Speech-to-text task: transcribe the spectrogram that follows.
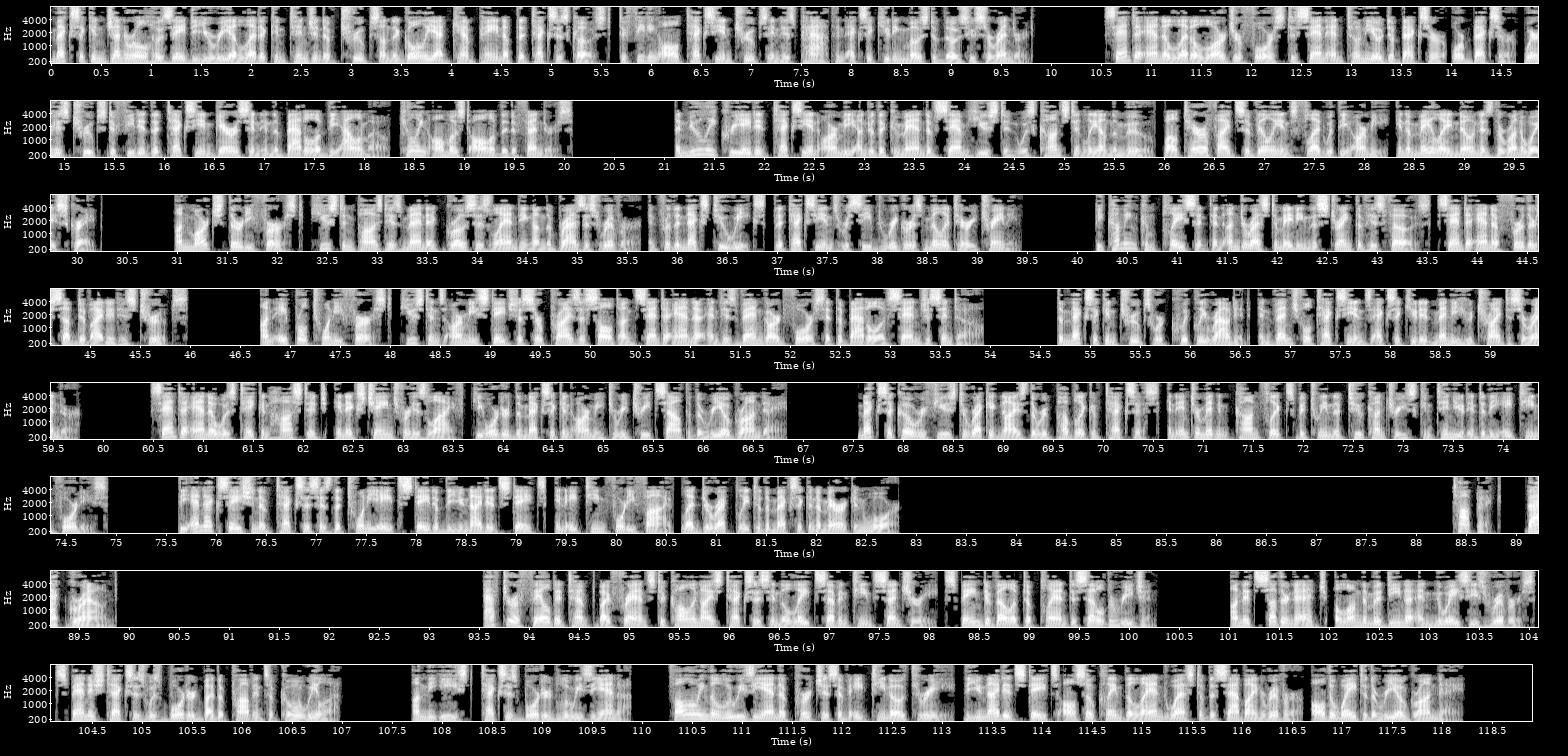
Mexican General José de Urrea led a contingent of troops on the Goliad campaign up the Texas coast, defeating all Texian troops in his path and executing most of those who surrendered. Santa Anna led a larger force to San Antonio de Bexar or Bexar, where his troops defeated the Texian garrison in the Battle of the Alamo, killing almost all of the defenders. A newly created Texian army under the command of Sam Houston was constantly on the move, while terrified civilians fled with the army, in a melee known as the Runaway Scrape. On March 31, Houston paused his men at Groce's Landing on the Brazos River, and for the next two weeks, the Texians received rigorous military training. Becoming complacent and underestimating the strength of his foes, Santa Anna further subdivided his troops. On April 21, Houston's army staged a surprise assault on Santa Anna and his vanguard force at the Battle of San Jacinto. The Mexican troops were quickly routed, and vengeful Texians executed many who tried to surrender. Santa Anna was taken hostage. In exchange for his life, he ordered the Mexican army to retreat south of the Rio Grande. Mexico refused to recognize the Republic of Texas, and intermittent conflicts between the two countries continued into the 1840s. The annexation of Texas as the 28th state of the United States, in 1845, led directly to the Mexican–American War. Background After a failed attempt by France to colonize Texas in the late 17th century, Spain developed a plan to settle the region. On its southern edge, along the Medina and Nueces rivers, Spanish Texas was bordered by the province of Coahuila. On the east, Texas bordered Louisiana. Following the Louisiana Purchase of 1803, the United States also claimed the land west of the Sabine River, all the way to the Rio Grande.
